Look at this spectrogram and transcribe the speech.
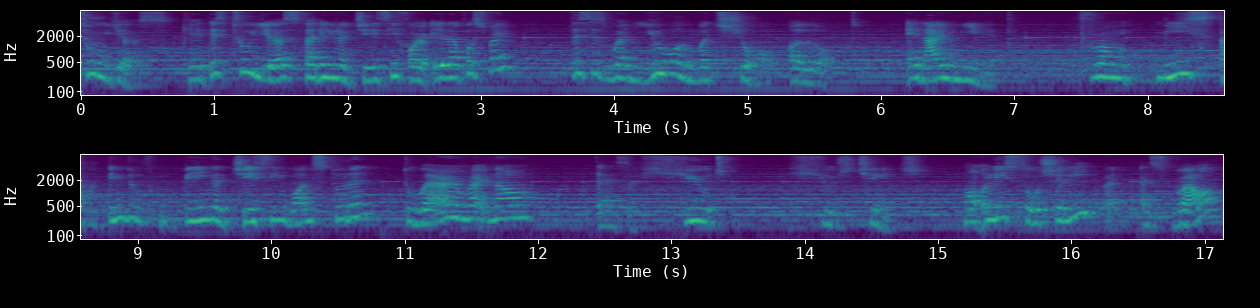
two years, okay, this two years studying in a JC for your A-levels, right, this is when you will mature a lot. And I mean it. From me starting to being a JC1 student to where I am right now, there's a huge, huge change. Not only socially, but as well,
